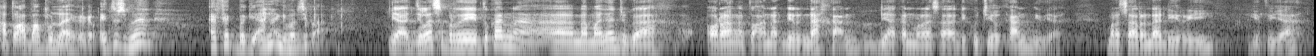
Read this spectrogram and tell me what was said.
atau apa pun lah ya, itu sebenarnya efek bagi anak gimana sih Pak? Ya jelas seperti itu kan uh, namanya juga orang atau anak direndahkan, hmm. dia akan merasa dikucilkan gitu ya, merasa rendah diri gitu ya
